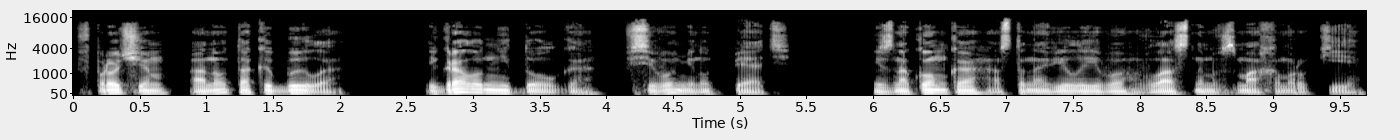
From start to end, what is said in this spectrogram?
Впрочем, оно так и было. Играл он недолго, всего минут пять. Незнакомка остановила его властным взмахом руки.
